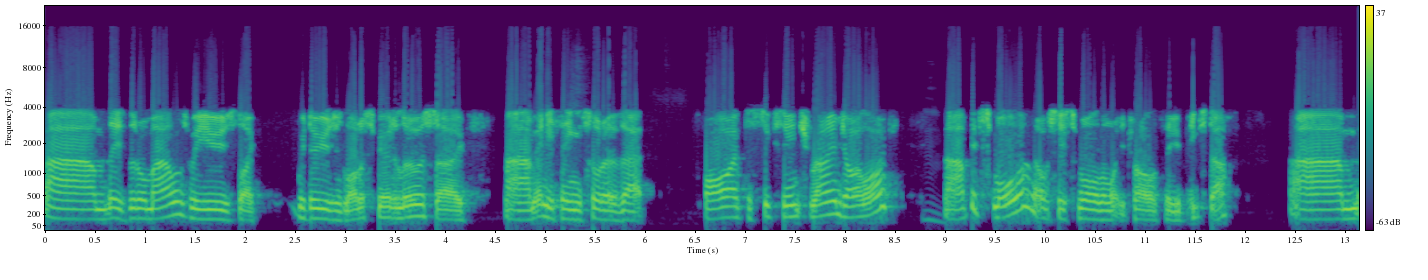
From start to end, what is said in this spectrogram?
um, these little marlins, we use like we do use a lot of skirted lures. So um, anything sort of that five to six inch range, I like. Uh, a bit smaller, obviously smaller than what you're trolling for your big stuff. Um,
